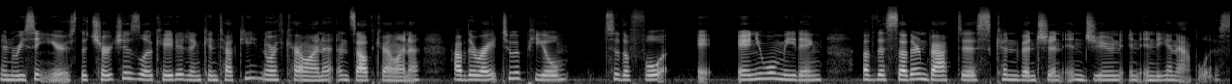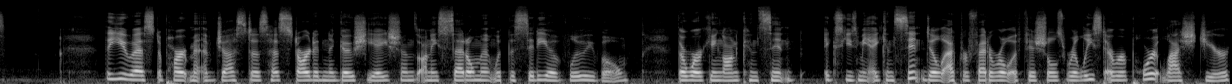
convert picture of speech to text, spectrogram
in recent years. The churches located in Kentucky, North Carolina, and South Carolina have the right to appeal to the full a- annual meeting of the Southern Baptist Convention in June in Indianapolis. The U.S. Department of Justice has started negotiations on a settlement with the city of Louisville. They're working on consent excuse me, a consent deal after federal officials released a report last year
